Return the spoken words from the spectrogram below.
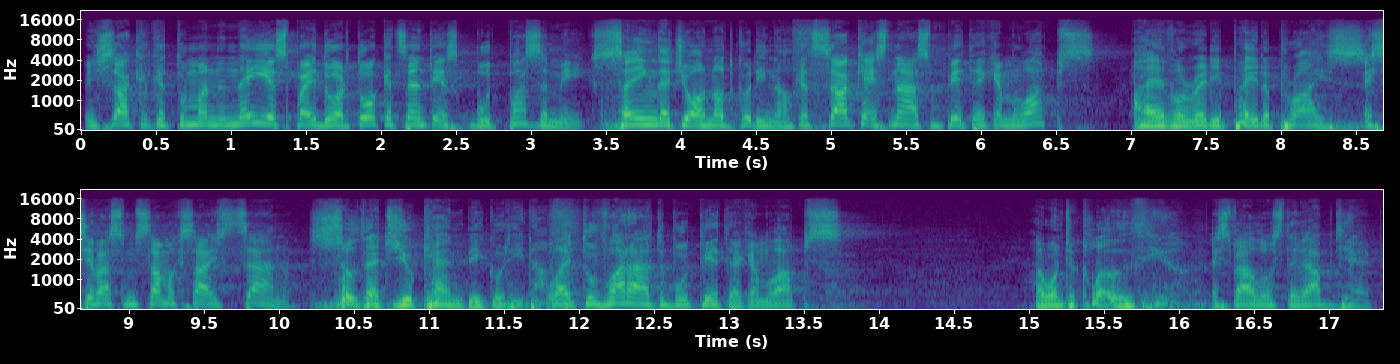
Viņš saka, ka tu mani neiespaido ar to, ka centies būt pazemīgs. saying that you are not good enough. Kad saka, es neesmu pietiekami labs, I have already paid a price es jau esmu samaksājis cenu, so that you can be good enough. lai tu varētu būt pietiekami labs. I want to clothe you. Es vēlos tevi apģērbt.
